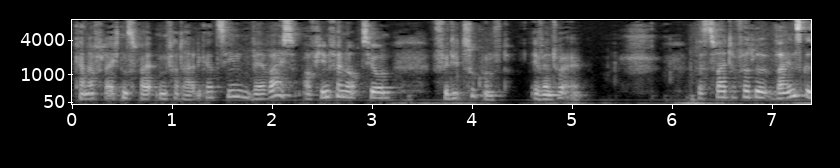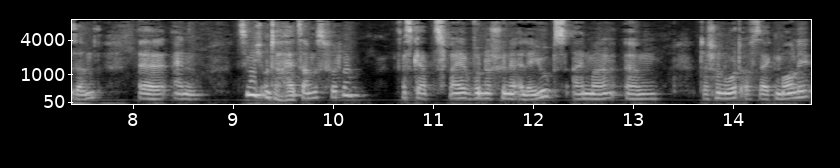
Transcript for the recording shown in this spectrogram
kann er vielleicht einen zweiten Verteidiger ziehen. Wer weiß. Auf jeden Fall eine Option für die Zukunft. Eventuell. Das zweite Viertel war insgesamt äh, ein ziemlich unterhaltsames Viertel. Es gab zwei wunderschöne LA-Oops. Einmal ähm, Dashawn Wood auf Zach Morley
